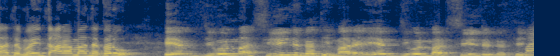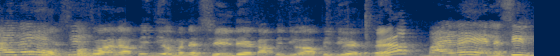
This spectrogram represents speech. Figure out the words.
માથે? મેં તારા માથે કરું. એક જીવનમાં શિલ્ડ નથી મારે એક જીવનમાં શિલ્ડ નથી. ભગવાન આપી દ્યો મને શિલ્ડ એક આપી દ્યો આપી દ્યો એક. હે? બાય લઈ એટલે સીલ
